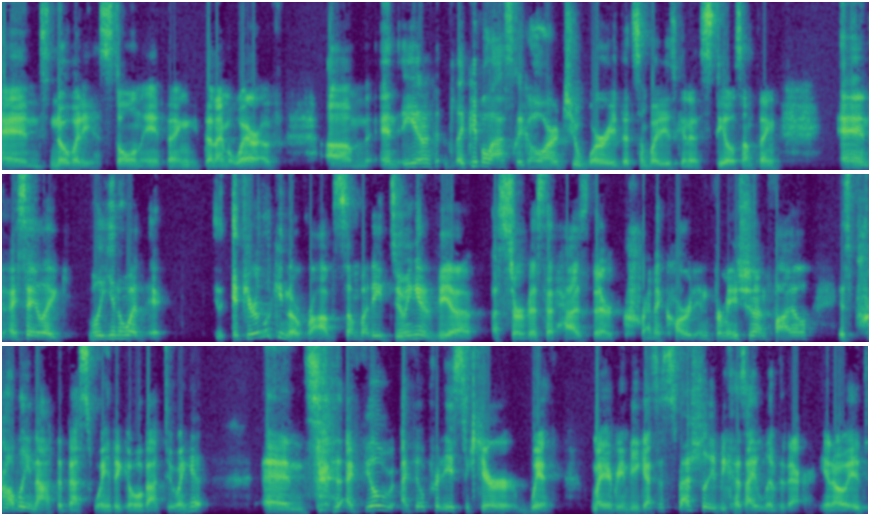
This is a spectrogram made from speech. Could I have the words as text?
and nobody has stolen anything that I'm aware of. Um, and you know, like people ask, like, "Oh, aren't you worried that somebody's going to steal something?" And I say, like, well, you know what? If you're looking to rob somebody, doing it via a service that has their credit card information on file is probably not the best way to go about doing it. And I feel I feel pretty secure with my Airbnb guests, especially because I live there. You know, it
